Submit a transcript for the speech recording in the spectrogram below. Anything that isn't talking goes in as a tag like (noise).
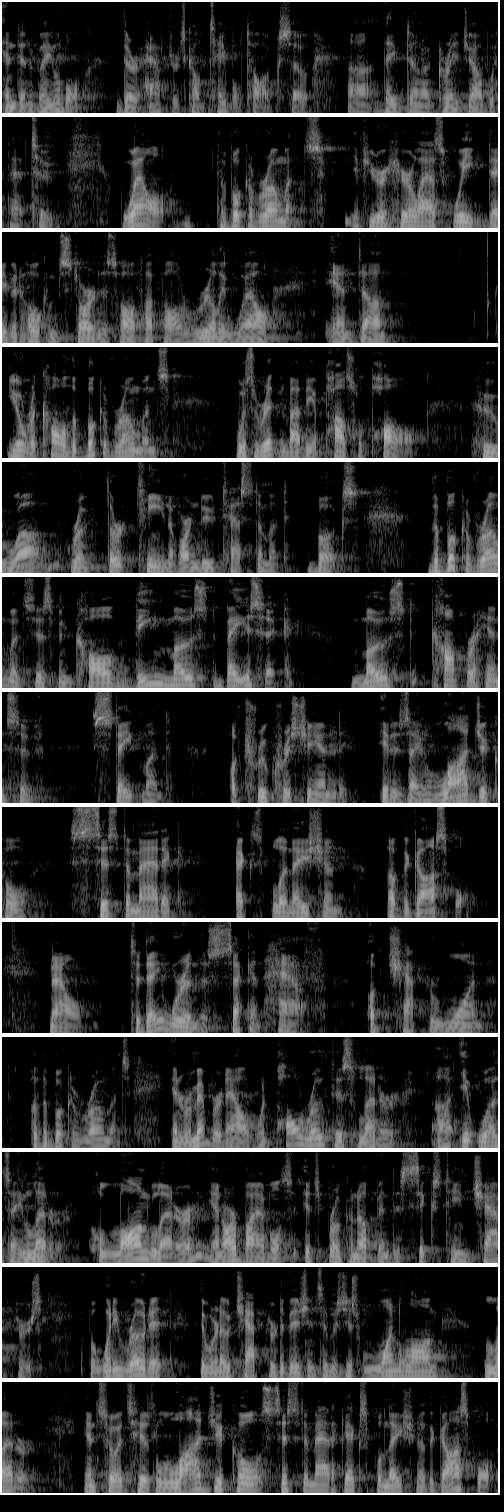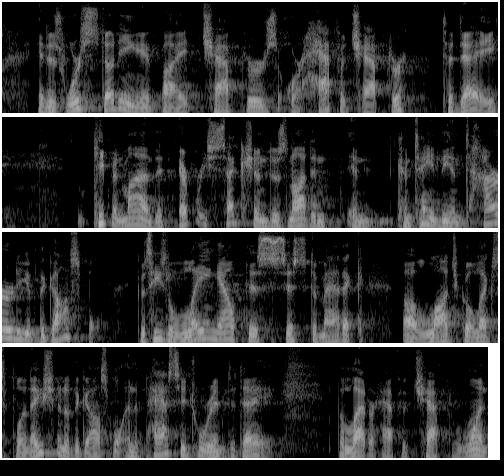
and then available thereafter. It's called Table Talk. So uh, they've done a great job with that too. Well, the book of Romans. If you were here last week, David Holcomb started us off, I thought, really well. And um, you'll recall the book of Romans was written by the Apostle Paul, who um, wrote 13 of our New Testament books. The book of Romans has been called the most basic, most comprehensive statement of true Christianity. It is a logical, systematic explanation of the gospel. Now, today we're in the second half of chapter one of the book of Romans. And remember now, when Paul wrote this letter, uh, it was a letter, a long letter. In our Bibles, it's broken up into 16 chapters. But when he wrote it, there were no chapter divisions, it was just one long letter. And so it's his logical, systematic explanation of the gospel. And as we're studying it by chapters or half a chapter today, keep in mind that every section does not in, in, contain the entirety of the gospel because he's laying out this systematic, uh, logical explanation of the gospel. And the passage we're in today, the latter half of chapter one,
